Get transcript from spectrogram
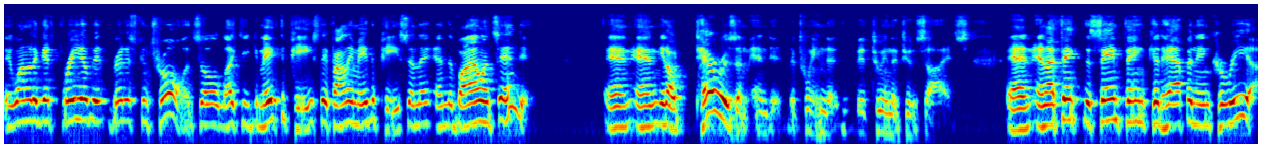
they wanted to get free of it, British control. And so, like you make the peace, they finally made the peace, and the and the violence ended, and and you know terrorism ended between the between the two sides, and and I think the same thing could happen in Korea,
